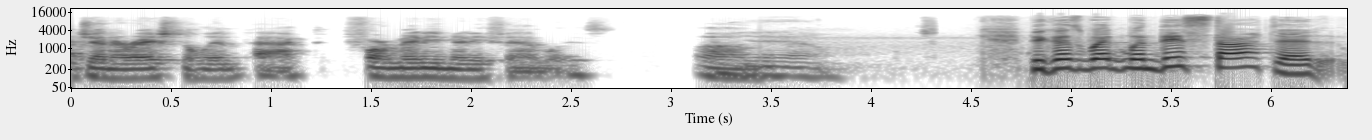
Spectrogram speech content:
generational impact for many, many families. Um, yeah. Because when, when this started,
